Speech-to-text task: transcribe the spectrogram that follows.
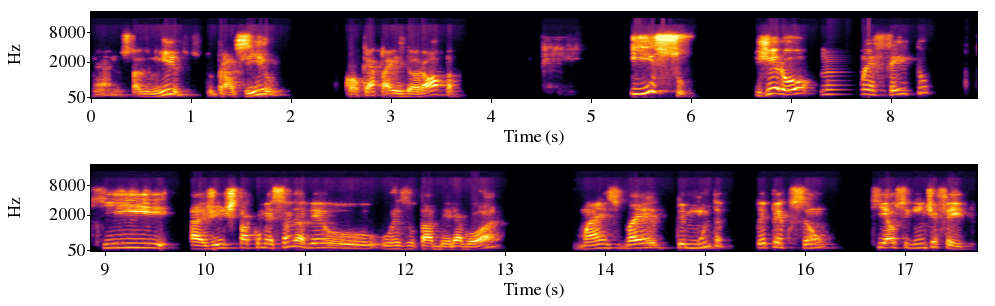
né? nos Estados Unidos, no Brasil, qualquer país da Europa. E isso gerou um efeito que a gente está começando a ver o, o resultado dele agora, mas vai ter muita repercussão, que é o seguinte efeito.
